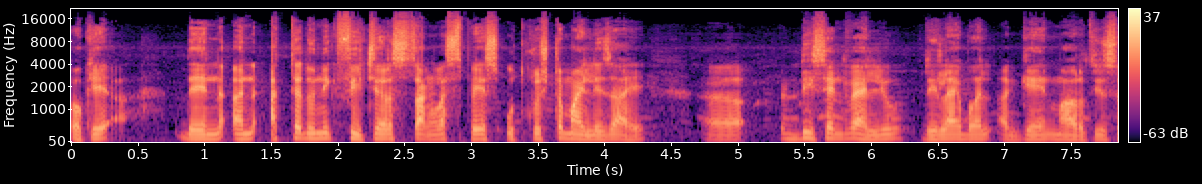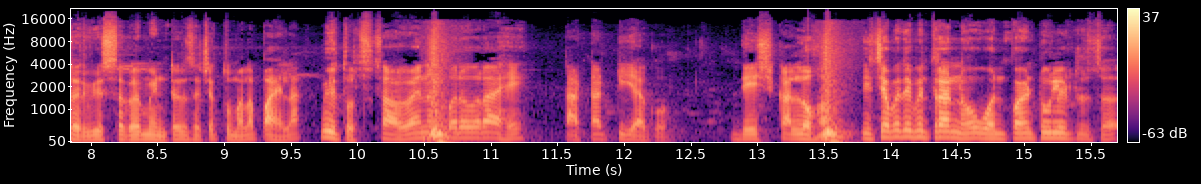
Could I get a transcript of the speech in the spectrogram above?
ओके देन अन अत्याधुनिक फीचर्स चांगला स्पेस उत्कृष्ट मायलेज आहे. Decent value reliable again Maruti service सगळं मेंटेनन्स याच्यात तुम्हाला पाहायला मिळतोच. सहाव्या नंबरवर आहे. टाटा टियागो देश का लोहा. हिच्यामध्ये मित्रांनो वन पॉईंट टू लिटरचं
